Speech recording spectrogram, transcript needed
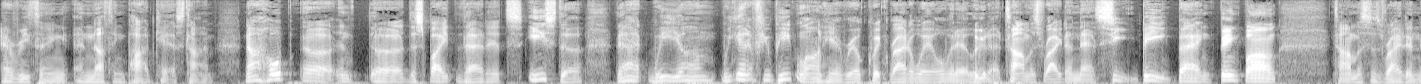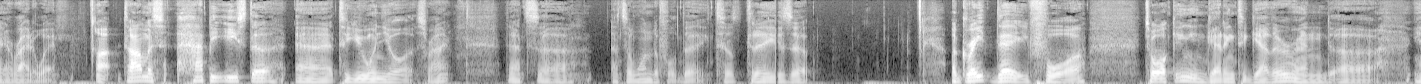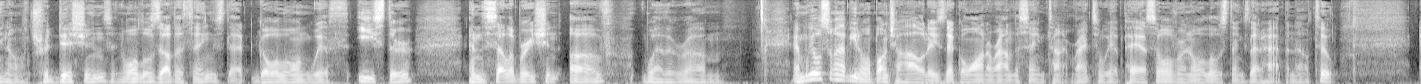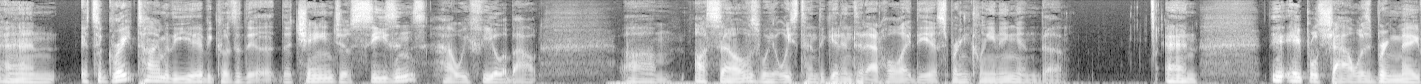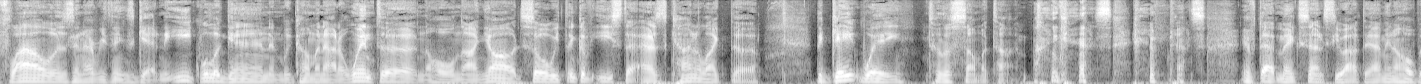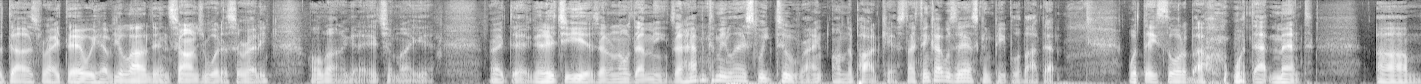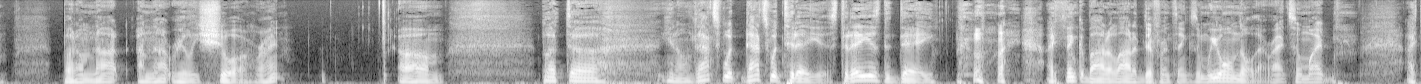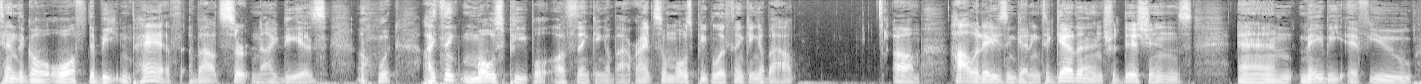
everything and nothing podcast time. Now, I hope, uh, and, uh, despite that it's Easter, that we um we get a few people on here real quick right away over there. Look at that, Thomas right in there. C B bang, bing bong. Thomas is right in there right away. Uh, Thomas, happy Easter uh, to you and yours. Right? That's uh that's a wonderful day. Till today is a a great day for talking and getting together and uh, you know traditions and all those other things that go along with Easter and the celebration of whether um, and we also have you know a bunch of holidays that go on around the same time right so we have Passover and all those things that happen now too and it's a great time of the year because of the the change of seasons how we feel about um, ourselves we always tend to get into that whole idea of spring cleaning and uh, and April showers bring May flowers, and everything's getting equal again, and we're coming out of winter and the whole nine yards. So we think of Easter as kind of like the the gateway to the summertime. I guess if that's if that makes sense to you out there. I mean, I hope it does. Right there, we have Yolanda and Sandra with us already. Hold on, I got an itch in my ear. Right there, got itchy ears. I don't know what that means. That happened to me last week too, right on the podcast. I think I was asking people about that, what they thought about what that meant um, but I'm not I'm not really sure, right? Um, but uh, you know that's what that's what today is. Today is the day. I think about a lot of different things, and we all know that, right? So my I tend to go off the beaten path about certain ideas what I think most people are thinking about, right? So most people are thinking about um, holidays and getting together and traditions, and maybe if you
